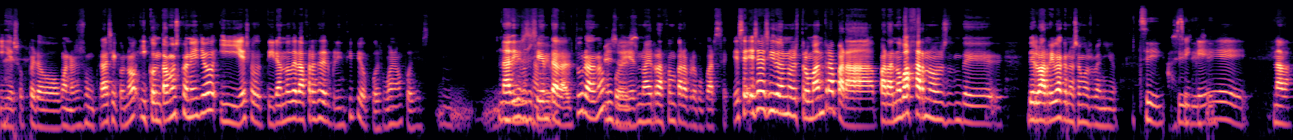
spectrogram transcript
Y eso, pero bueno, eso es un clásico, ¿no? Y contamos con ello y eso, tirando de la frase del principio, pues bueno, pues mm, nadie se siente a la altura, ¿no? pues no hay razón para preocuparse. Ese, ese, ha sido nuestro mantra para, para no bajarnos de, de, lo arriba que nos hemos venido. Sí, Así que, nada,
